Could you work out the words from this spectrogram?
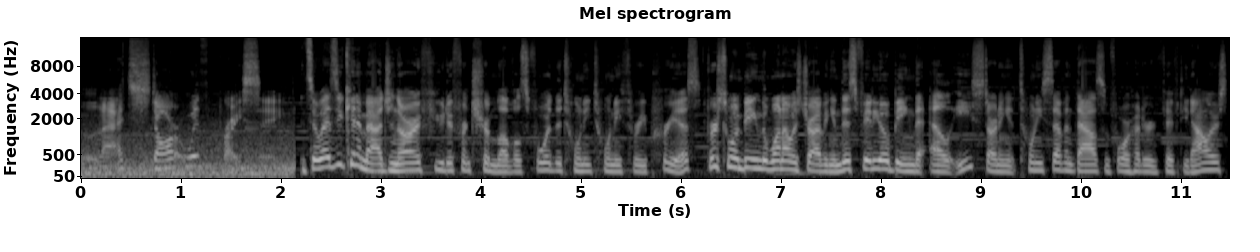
let's start with pricing. And so as you can imagine, there are a few different trim levels for the 2023 Prius. First one being the one I was driving in this video being the LE starting at $27,450,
